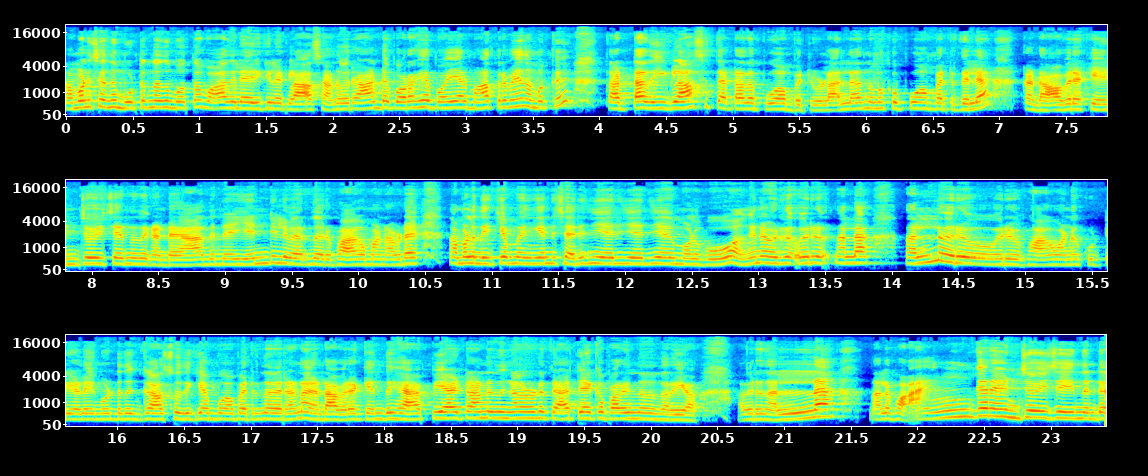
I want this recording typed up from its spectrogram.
നമ്മൾ ചെന്ന് മുട്ടുന്നത് മൊത്തം വാതിലായിരിക്കില്ല ഗ്ലാസ് ആണ് ഒരാണ്ട് പുറകെ പോയാൽ മാത്രമേ നമുക്ക് തട്ടാതെ ഈ ഗ്ലാസ്സിൽ തട്ടാതെ പോകാൻ പറ്റുള്ളൂ. അല്ലാതെ നമുക്ക് പോകാൻ പറ്റത്തില്ല. കണ്ടോ? അവരൊക്കെ എൻജോയ് ചെയ്യുന്നത് കണ്ടേ? അതിന്റെ എൻഡിൽ വരുന്ന ഒരു ഭാഗമാണ്. അവിടെ നമ്മൾ നിൽക്കുമ്പോൾ ഇങ്ങനെ ചരിഞ്ഞ് ചരിഞ്ഞ് ചരിഞ്ഞ് നമ്മൾ പോകും. അങ്ങനെ ഒരു ഒരു നല്ല നല്ലൊരു ഒരു ഭാഗമാണ്. കുട്ടികളെയും കൊണ്ട് നിങ്ങൾക്ക് ആസ്വദിക്കാൻ പോകാൻ പറ്റുന്നവരാണ്. കണ്ടോ? അവരൊക്കെ എന്ത് ഹാപ്പി ആയിട്ടാണ് നിങ്ങളോട് ടാറ്റയൊക്കെ പറയുന്നതെന്നറിയോ? അവർ നല്ല നല്ല ഭയങ്കര എൻജോയ് ചെയ്യുന്നുണ്ട്.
